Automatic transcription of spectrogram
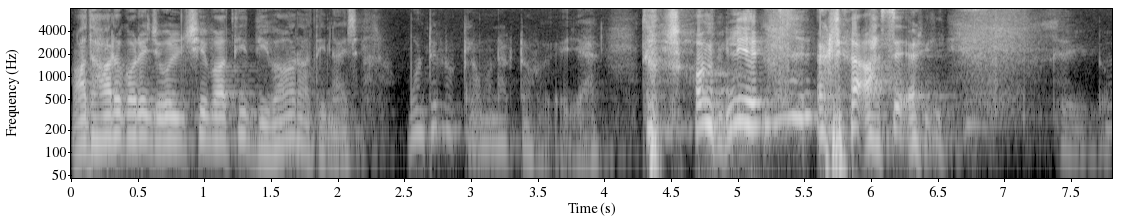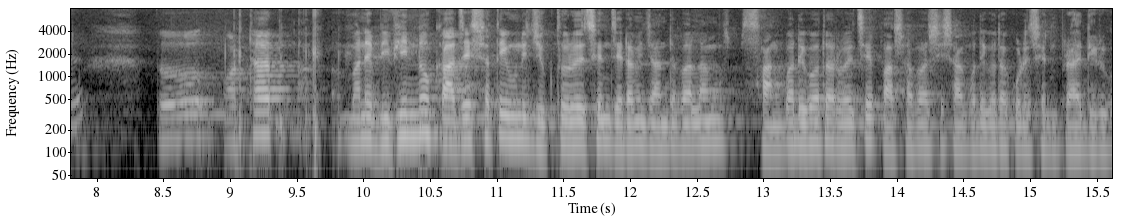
আধার করে জ্বলছে বাতি, দিবার রাতি নাই। মনটা কেমন একটা হয়ে যায়। তো সব মিলিয়ে একটা আসে আর কি। তো অর্থাৎ মানে বিভিন্ন কাজের সাথে উনি যুক্ত রয়েছেন, যেটা আমি জানতে পারলাম, সাংবাদিকতা রয়েছে, পাশাপাশি সাংবাদিকতা করেছেন প্রায় দীর্ঘ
